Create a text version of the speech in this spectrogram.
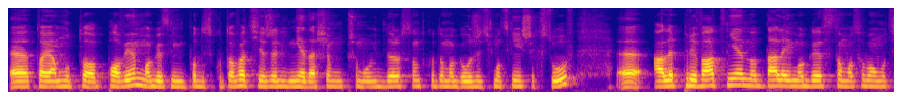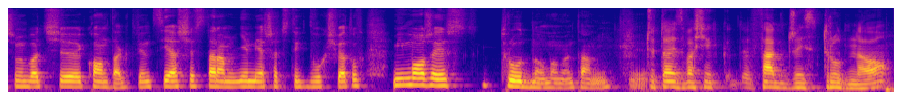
e, to ja mu to powiem, mogę z nim podyskutować. Jeżeli nie da się mu przemówić do rozsądku, to mogę użyć mocniejszych słów, ale prywatnie no dalej mogę z tą osobą utrzymywać kontakt, więc ja się staram nie mieszać tych dwóch światów, mimo że jest trudno momentami. Czy to jest właśnie fakt, że jest trudno,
